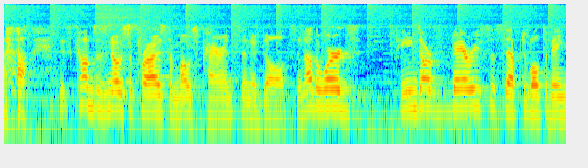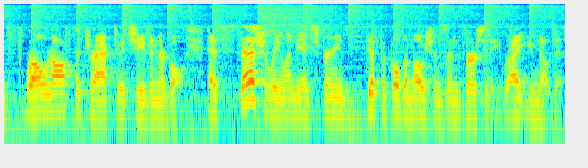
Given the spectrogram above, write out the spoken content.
this comes as no surprise to most parents and adults. In other words, Teens are very susceptible to being thrown off the track to achieving their goal, especially when they experience difficult emotions and adversity, right? You know this.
